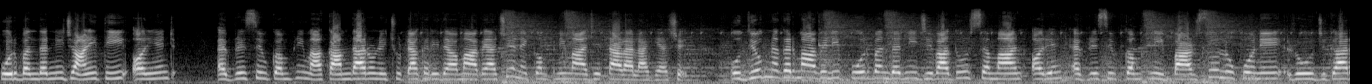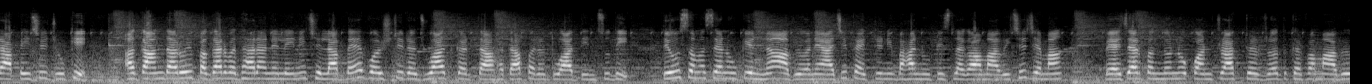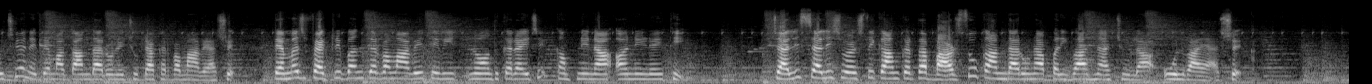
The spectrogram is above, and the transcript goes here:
પોરબંદરની જાણીતી ઓરિયન્ટ એબ્રેસિવ કંપનીમાં કામદારોને છૂટા કરી દેવામાં આવ્યા છે અને કંપનીમાં આજે તાળા લાગ્યા છે. ઉદ્યોગનગરમાં આવેલી પોરબંદરની જીવાદોર સમાન ઓરિયન્ટ એબ્રેસિવ કંપની બારસો લોકોને રોજગાર આપે છે જોકે આ કામદારોએ પગાર વધારાને લઈને છેલ્લા બે વર્ષથી રજૂઆત કરતા હતા, પરંતુ આ દિન સુધી તેઓ સમસ્યાનો ઉકેલ ન આવ્યો અને આજે ફેક્ટરીની બહાર નોટિસ લગાવવામાં આવી છે, જેમાં બે હજાર પંદરનો કોન્ટ્રાક્ટ રદ કરવામાં આવ્યો છે અને તેમાં કામદારોને છૂટા કરવામાં આવ્યા છે. તેમજ ફેક્ટરી બંધ કરવામાં આવે તેવી નોંધ કરાઈ છે. કંપનીના અનિર્ણયથી ચાલીસ ચાલીસ વર્ષથી કામ કરતા બારસો કામદારોના પરિવારના ચૂલા ઓલવાયા છે.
